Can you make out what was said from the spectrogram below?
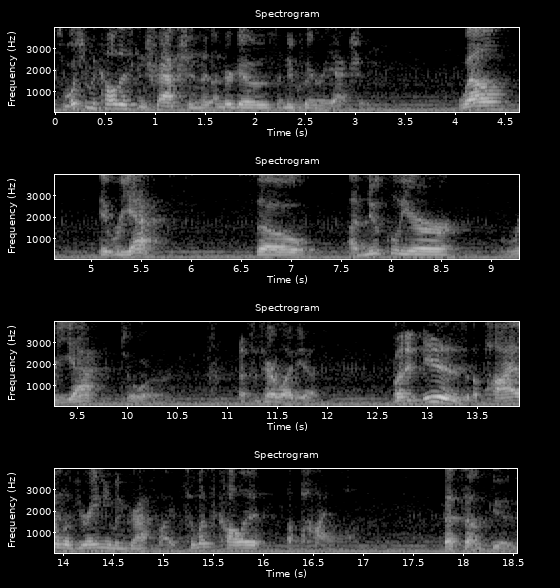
So what should we call this contraption that undergoes a nuclear reaction? Well, it reacts. So, a nuclear reactor. That's a terrible idea. But it is a pile of uranium and graphite, so let's call it a pile. That sounds good.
